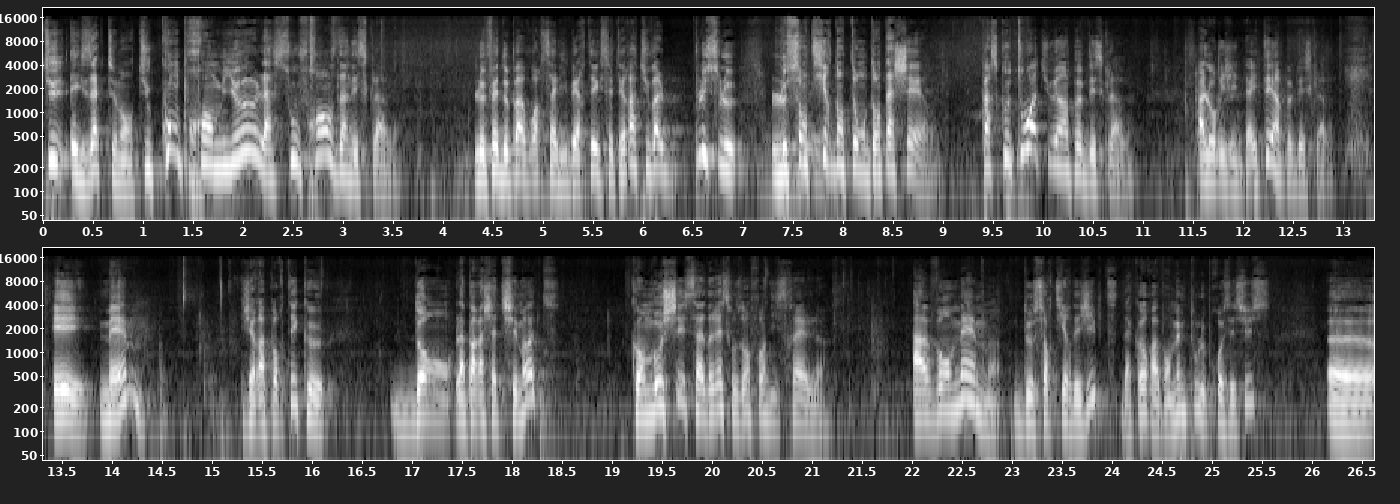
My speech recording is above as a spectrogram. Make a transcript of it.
tu, exactement, tu comprends mieux la souffrance d'un esclave. Le fait de ne pas avoir sa liberté, etc., tu vas plus le, le sentir dans, ton, dans ta chair. Parce que toi, tu es un peuple d'esclaves. À l'origine, tu as été un peuple d'esclaves. Et même, j'ai rapporté que dans la paracha de Shemot, quand Moshe s'adresse aux enfants d'Israël, avant même de sortir d'Égypte, d'accord, avant même tout le processus, euh,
